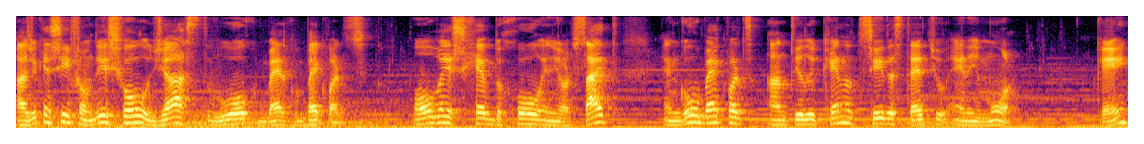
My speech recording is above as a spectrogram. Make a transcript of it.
As you can see from this hole, just walk back backwards. Always have the hole in your sight and go backwards until you cannot see the statue anymore okay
